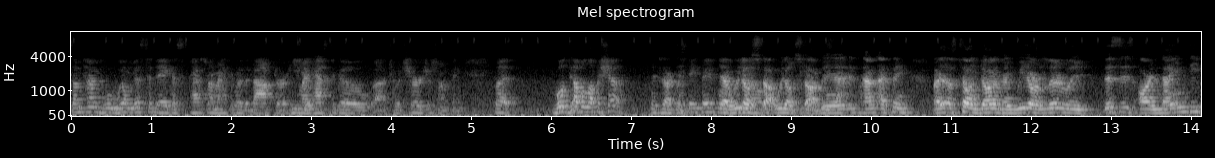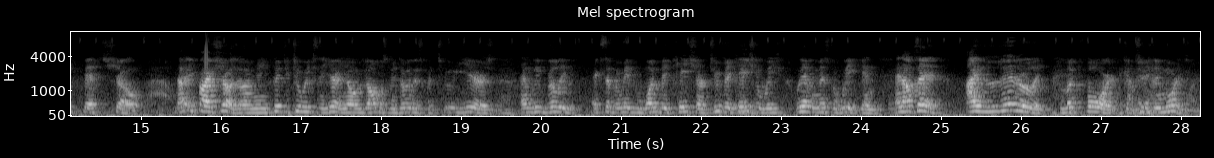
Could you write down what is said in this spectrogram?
Sometimes we'll, we'll miss a day because Pastor I might have to go to the doctor, or he might Sure. have to go uh, to a church or something. But we'll double up a show. Exactly. Stay faithful, Yeah, we don't know. stop. We don't stop. Yeah, we And stop. it- I, I think I was telling Donovan, we are literally. This is our 95th show. Wow. 95 shows. I mean, 52 weeks in a year. You know, we've almost been doing this for two years, Yeah. and we really, except for maybe one vacation or two vacation weeks, we haven't missed a week. And and I'll tell you, I literally look forward to Tuesday mornings. Morning.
